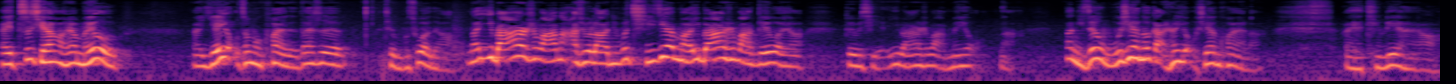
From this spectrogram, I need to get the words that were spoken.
哎，之前好像没有，啊，也有这么快的，但是挺不错的啊。那一百二十瓦哪去了？你不旗舰吗？一百二十瓦给我呀！对不起，一百二十瓦没有。那，你这无线都赶上有线快了，哎呀，挺厉害啊！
